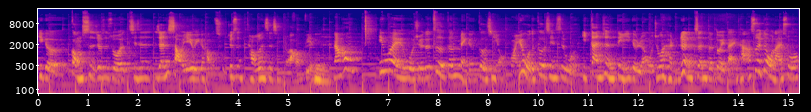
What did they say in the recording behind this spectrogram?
一个共识就是说，其实人少也有一个好处，就是讨论事情比较方便。嗯，然后，因为我觉得这跟每个人个性有关，因为我的个性是我一旦认定一个人，我就会很认真的对待他，所以对我来说，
